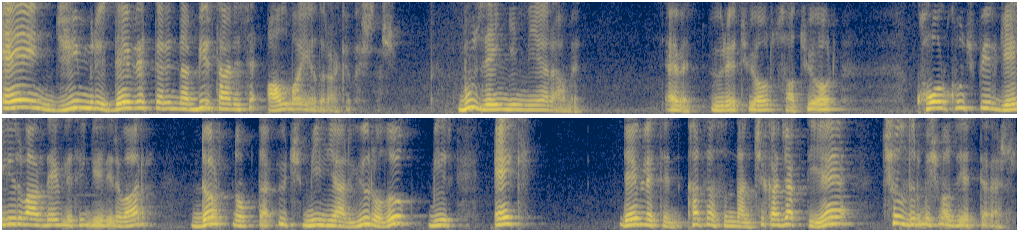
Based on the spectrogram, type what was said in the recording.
en cimri devletlerinden bir tanesi Almanya'dır arkadaşlar. Bu zenginliğe rağmen. Evet, üretiyor, satıyor. Korkunç bir gelir var, devletin geliri var 4.3 milyar euroluk bir ek devletin kasasından çıkacak diye çıldırmış vaziyetteler.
